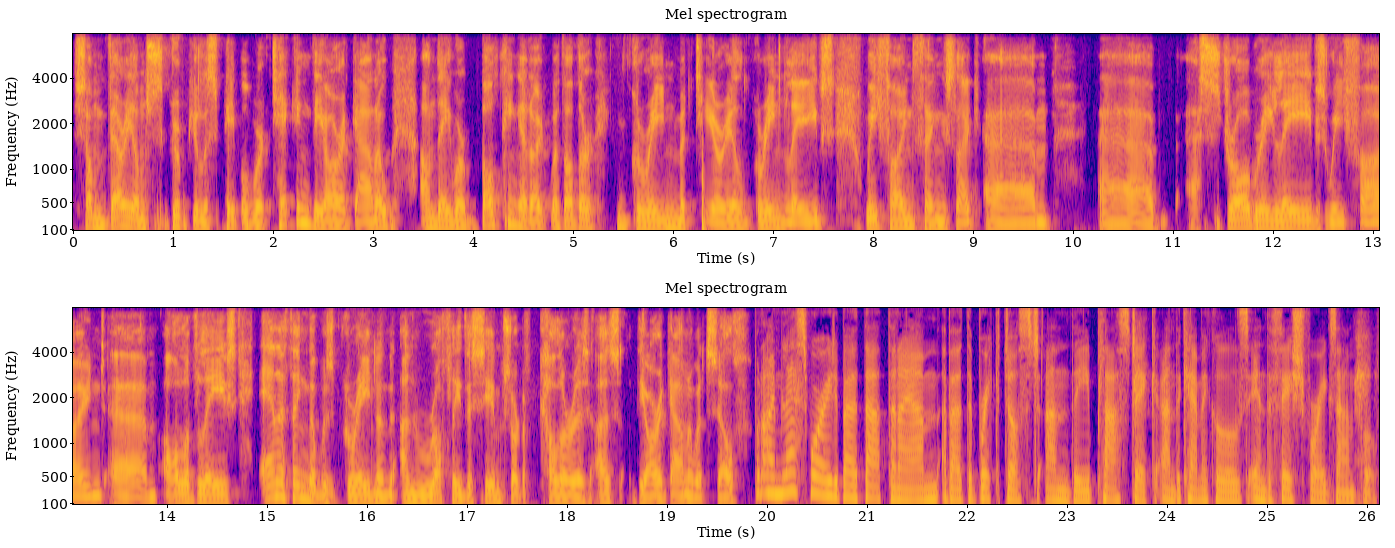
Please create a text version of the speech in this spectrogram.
some very unscrupulous people were taking the oregano and they were bulking it out with other green material, green leaves. We found things like um, uh, uh, strawberry leaves, we found um, olive leaves, anything that was green and, and roughly the same sort of colour as, as the oregano itself. But I'm less worried about that than I am about the brick dust and the plastic and the chemicals in the fish, for example.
